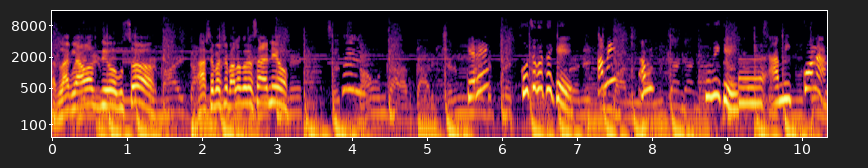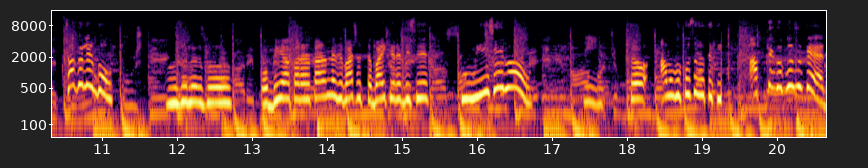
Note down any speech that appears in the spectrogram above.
আর লাগলে আওয়াজ দিও বুঝছ? আশেপাশে ভালো করে চাই নিও। কে রে? কোথা কোথা কে আমি? আমি? তুমি কে? আমি কোনা সজলের বউ। নজরুলের বউ? ও বিয়া করার কারণে যে বাসাতে বাইকেরে দিছে তুমি সেই বউ? তো আমাকে কোথাও হতে কি আপনি কো কচু খেত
